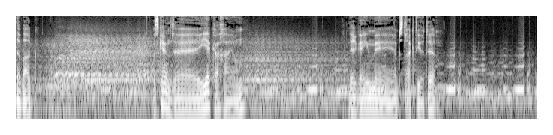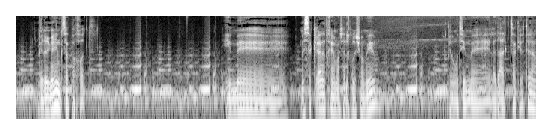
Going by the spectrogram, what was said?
The bug. אז כן, זה יהיה ככה היום. לרגעים אה, אבסטרקטי יותר. ולרגעים קצת פחות. אם uh, מסקרן אתכם מה שאנחנו שומעים, ואתם רוצים uh, לדעת קצת יותר,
